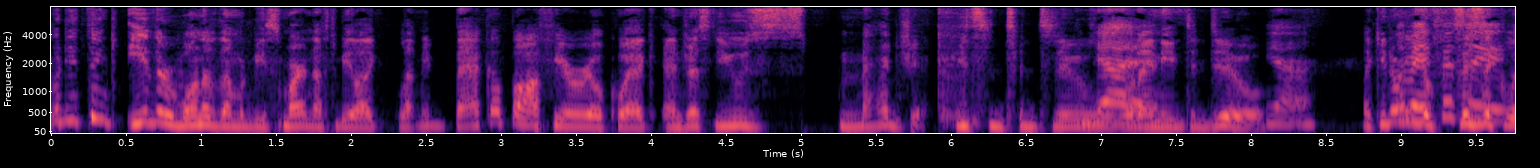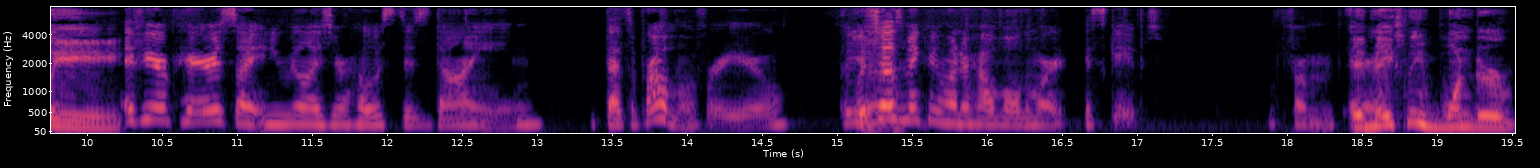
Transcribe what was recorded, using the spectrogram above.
But do you'd think either one of them would be smart enough to be like, let me back up off here real quick and just use magic to do what I need to do. Yeah. Like you don't I mean, need to physically. If you're a parasite and you realize your host is dying, that's a problem for you. Uh, Which does make me wonder how Voldemort escaped from there. It makes me wonder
